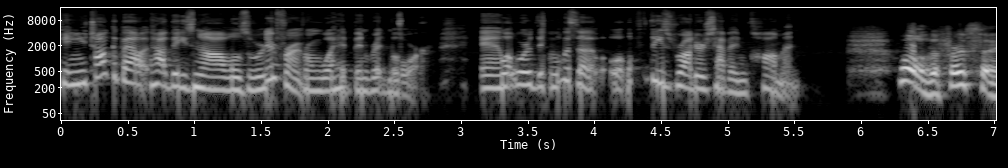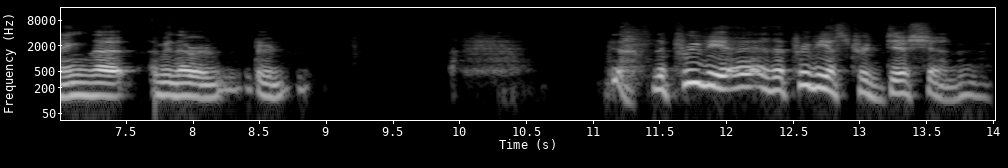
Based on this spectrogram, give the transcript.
can you talk about how these novels were different from what had been written before, and what were the, what was the, what these writers have in common? Well, the first thing that I mean, they're they're the previous the previous tradition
